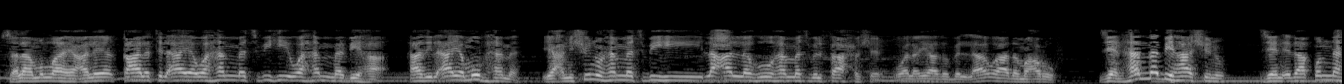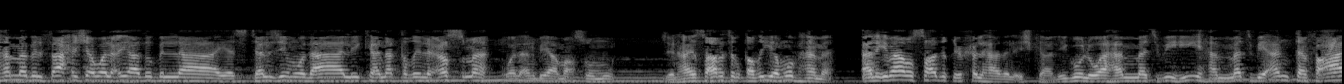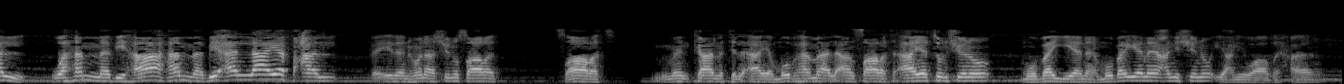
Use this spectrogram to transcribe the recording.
سلام الله عليه قالت الآية وهمت به وهم بها. هذه الآية مبهمة. يعني شنو همت به؟ لعله همت بالفاحشة والعياذ بالله وهذا معروف. زين هم بها شنو؟ زين إذا قلنا هم بالفاحشة والعياذ بالله يستلزم ذلك نقض العصمة والأنبياء معصومون. زين هاي صارت القضية مبهمة. الإمام الصادق يحل هذا الإشكال. يقول وهمت به همت بأن تفعل وهم بها هم بأن لا يفعل. فإذا هنا شنو صارت؟ صارت من كانت الآية مبهمة الآن صارت آية شنو؟ مبينة. مبينة يعني شنو؟ يعني واضحة.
